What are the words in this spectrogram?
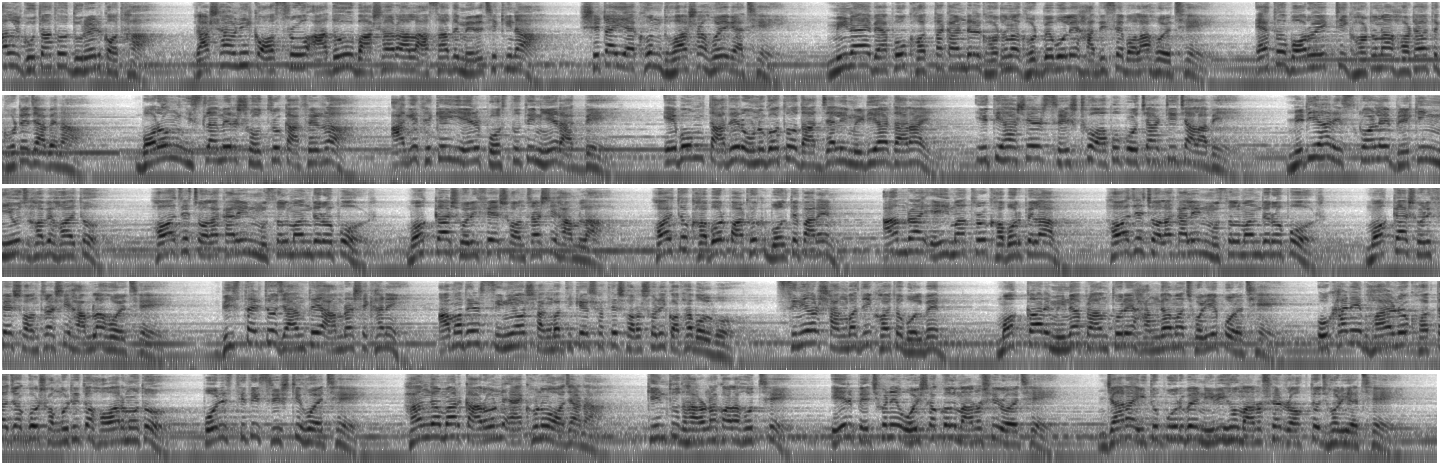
আল গুতা তো দূরের কথা। রাসায়নিক অস্ত্র আদৌ বাশার আল আসাদ মেরেছে কিনা, সেটাই এখন ধোঁয়াশা হয়ে গেছে। মিনায় ব্যাপক হত্যাকাণ্ডের ঘটনা ঘটবে বলে হাদিসে বলা হয়েছে। এত বড় একটি ঘটনা হঠাৎ ঘটে যাবে না। বরং ইসলামের শত্রু কাফেররা আগে থেকেই এর প্রস্তুতি নিয়ে রাখবে এবং তাদের অনুগত দাজ্জালি মিডিয়ার দ্বারাই ইতিহাসের শ্রেষ্ঠ অপপ্রচারটি চালাবে। মিডিয়ার স্ক্রলে ব্রেকিং নিউজ হবে হয়তো। হজে চলাকালীন মুসলমানদের ওপর মক্কা শরীফে সন্ত্রাসী হামলা। হয়তো খবর পাঠক বলতে পারেন আমরা এইমাত্র খবর পেলাম, হজে চলাকালীন মুসলমানদের ওপর মক্কা শরীফে সন্ত্রাসী হামলা হয়েছে। বিস্তারিত জানতে আমরা সেখানে আমাদের সিনিয়র সাংবাদিকের সাথে সরাসরি কথা বলব। সিনিয়র সাংবাদিক হয়তো বলবেন, মক্কার মিনা প্রান্তরে হাঙ্গামা ছড়িয়ে পড়েছে। ওখানে ভয়ানক হত্যাযজ্ঞ সংগঠিত হওয়ার মতো পরিস্থিতি সৃষ্টি হয়েছে। হাঙ্গামার কারণ এখনও অজানা, কিন্তু ধারণা করা হচ্ছে এর পেছনে ওই সকল মানুষই রয়েছে, যারা ইতোপূর্বে নিরীহ মানুষের রক্ত ঝরিয়েছে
